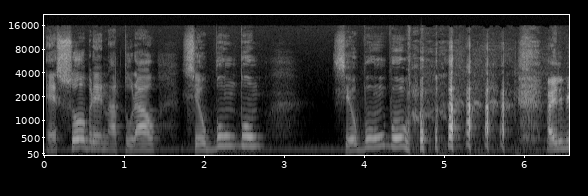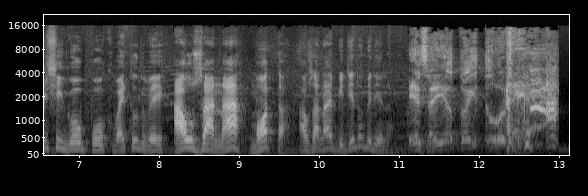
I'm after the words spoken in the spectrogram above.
é sobrenatural. Seu bumbum, seu bumbum. Aí ele me xingou um pouco, mas tudo bem. Alzaná, mota? Alzaná é bebida ou bebida? Esse aí eu tô em dúvida.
